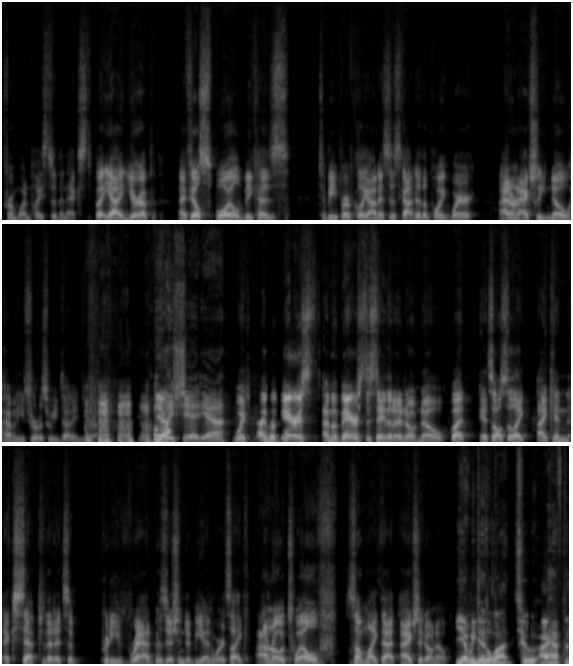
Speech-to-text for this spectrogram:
from one place to the next. But yeah, Europe, I feel spoiled because to be perfectly honest, it's got to the point where I don't actually know how many tours we've done in Europe. Holy Yeah. shit, yeah. which I'm embarrassed. I'm embarrassed to say that I don't know, but it's also like I can accept that it's a pretty rad position to be in, where it's like I don't know, twelve, something like that. I actually don't know. Yeah, we did a lot too. I have to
